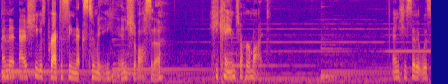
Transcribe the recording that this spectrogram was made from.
And that as she was practicing next to me in Shavasana, he came to her mind. And she said it was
